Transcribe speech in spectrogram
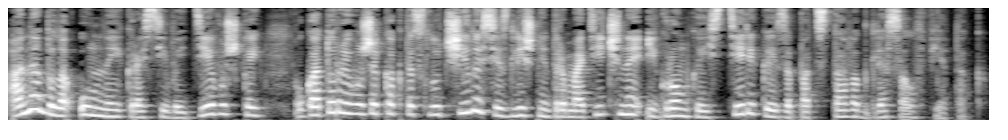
Она была умной и красивой девушкой, у которой уже как-то случилась излишне драматичная и громкая истерика из-за подставок для салфеток.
